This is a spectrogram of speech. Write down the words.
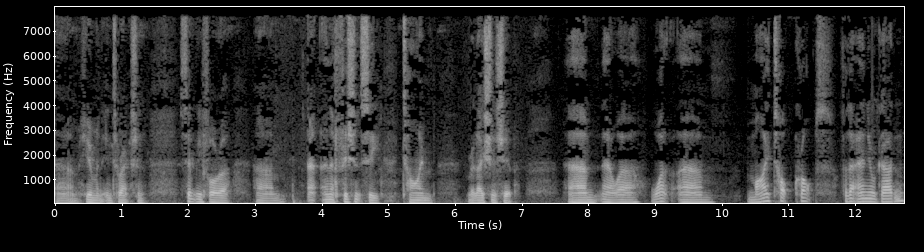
um, human interaction, simply for a, um, a, an efficiency time relationship. Um, now, uh, what um, my top crops for the annual garden?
